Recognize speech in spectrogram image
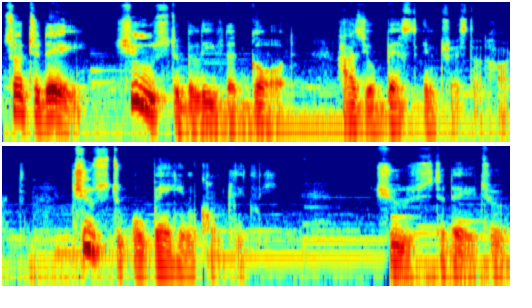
So today, choose to believe that God has your best interest at heart. Choose to obey Him completely. Choose today to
